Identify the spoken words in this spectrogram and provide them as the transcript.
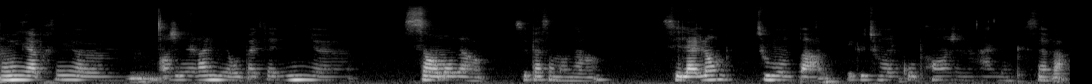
Oui, après, en général, mes repas de famille, c'est en mandarin. C'est pas en mandarin. C'est la langue tout le monde parle et que tout le monde comprend en général, donc ça va.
